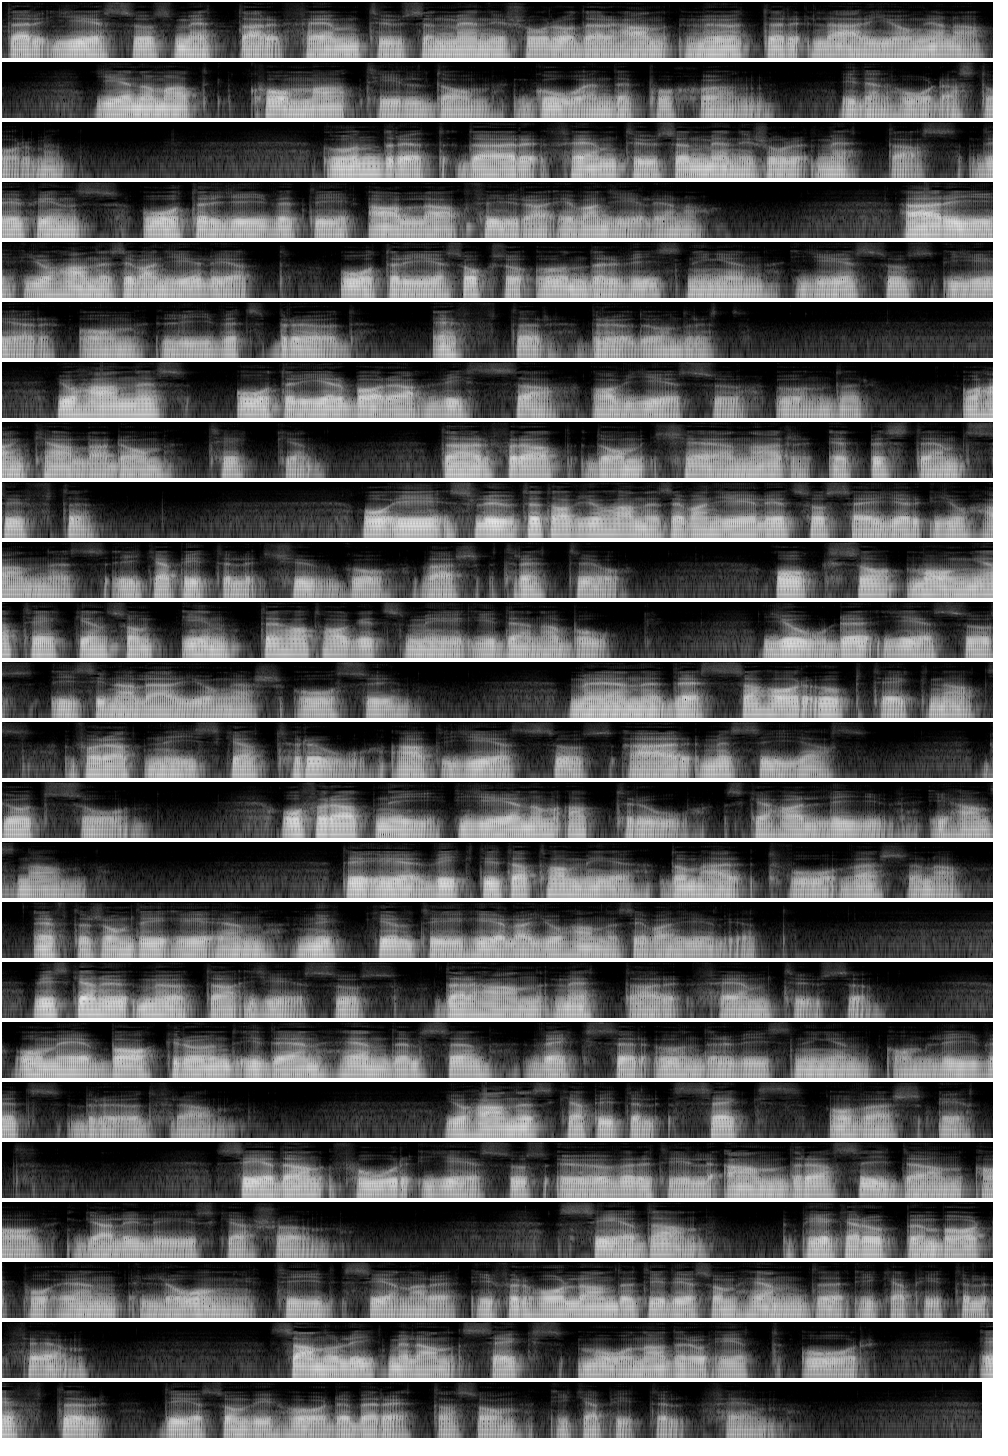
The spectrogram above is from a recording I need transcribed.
Där Jesus mättar 5000 människor och där han möter lärjungarna genom att komma till dem gående på sjön i den hårda stormen. Undret där 5000 människor mättas, det finns återgivet i alla fyra evangelierna. Här i Johannesevangeliet återges också undervisningen Jesus ger om livets bröd efter brödundret. Johannes återger bara vissa av Jesu under och han kallar dem tecken därför att de tjänar ett bestämt syfte. Och i slutet av Johannesevangeliet så säger Johannes i kapitel 20, vers 30 Också många tecken som inte har tagits med i denna bok gjorde Jesus i sina lärjungars åsyn. Men dessa har upptecknats för att ni ska tro att Jesus är Messias, Guds son, och för att ni genom att tro ska ha liv i hans namn. Det är viktigt att ta med de här två verserna eftersom det är en nyckel till hela Johannesevangeliet. Vi ska nu möta Jesus där han mättar 5000 och med bakgrund i den händelsen växer undervisningen om livets bröd fram. Johannes kapitel 6 och vers 1. Sedan for Jesus över till andra sidan av Galileiska sjön. Sedan pekar uppenbart på en lång tid senare i förhållande till det som hände i kapitel 5. Sannolikt mellan sex månader och ett år efter det som vi hörde berättas om i kapitel 5.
